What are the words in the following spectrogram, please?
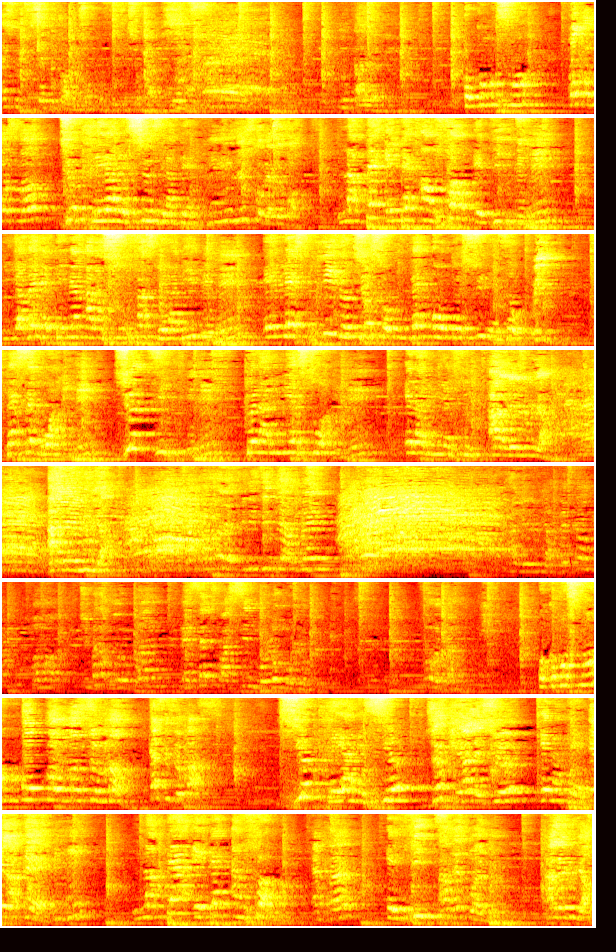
Est-ce que tu sais que tu as besoin prophétique sur ta vie? Tout à l'heure. Au commencement, Au commencement, Dieu créa les cieux et la terre. jusqu'au verset 3. La terre était en forme et vide. Il y avait des ténèbres à la surface de l'abîme et l'Esprit de Dieu se mouvait au-dessus des eaux. Oui. Verset 3. Dieu dit que la lumière soit et la lumière fut. Alléluia. Alléluia. La parole est finie, dis bien Amen. Alléluia. Maintenant, maman, tu vas reprendre, mais cette fois-ci, mollo, mollo. faut reprendre. Au commencement, Au commencement, qu'est-ce qui se passe? Dieu créa les cieux Dieu créa les cieux et la terre. et la terre. La terre était informe Uh-huh. et vide. Arrête-toi un peu. Alléluia.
